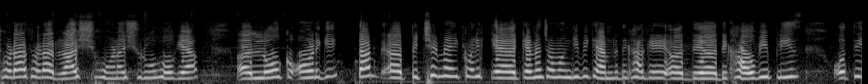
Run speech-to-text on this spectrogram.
ਥੋੜਾ ਥੋੜਾ ਰਸ਼ ਹੋਣਾ ਸ਼ੁਰੂ ਹੋ ਗਿਆ ਅ, ਲੋਕ ਆਉਣਗੇ ਤਾਂ ਅ, ਪਿੱਛੇ ਮੈਂ ਇੱਕ ਵਾਰੀ ਕਹਿ- ਕਹਿਣਾ ਚਾਹਾਂਗੀ ਵੀ ਕੈਮਰਾ ਦਿਖਾ ਕੇ ਅ, ਦ- ਦਿਖਾਓ ਵੀ ਪਲੀਜ਼ ਉੱਥੇ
